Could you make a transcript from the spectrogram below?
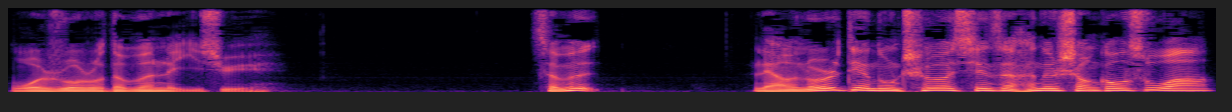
我弱弱的问了一句：“怎么，两轮电动车现在还能上高速啊？”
